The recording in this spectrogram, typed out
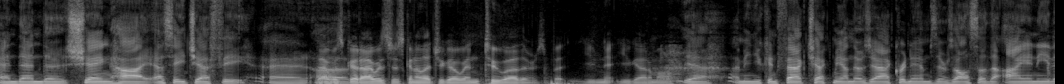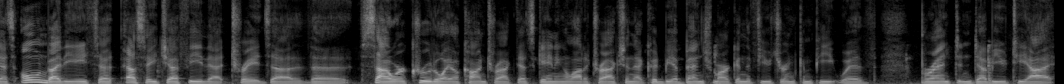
and then the Shanghai SHFE. And That was uh, good. I was just going to let you go in two others, but you you got them all. Yeah, I mean, you can fact check me on those acronyms. There's also the INE that's owned by the SHFE that trades uh, the sour crude oil contract that's gaining a lot of traction. That could be a benchmark in the future and compete with Brent and WTI.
